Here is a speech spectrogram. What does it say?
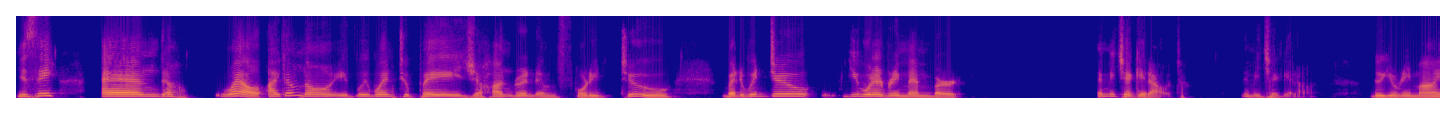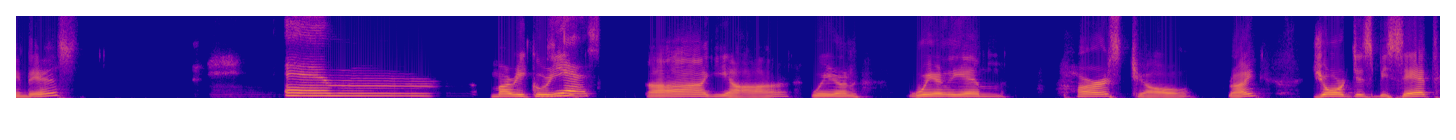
You see? And well, I don't know if we went to page 142, but we do, you will remember. Let me check it out. Let me check it out. Do you remind this? Um, Marie Curie? yes. Ah, yeah, We're on William, William Herschel, right? Georges Bizet,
